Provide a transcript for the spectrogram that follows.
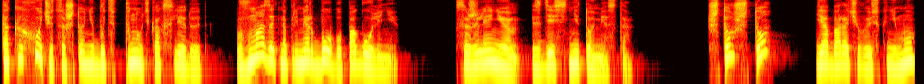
Так и хочется что-нибудь пнуть как следует. Вмазать, например, Бобу по голени. К сожалению, здесь не то место. «Что-что?» Я оборачиваюсь к нему,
